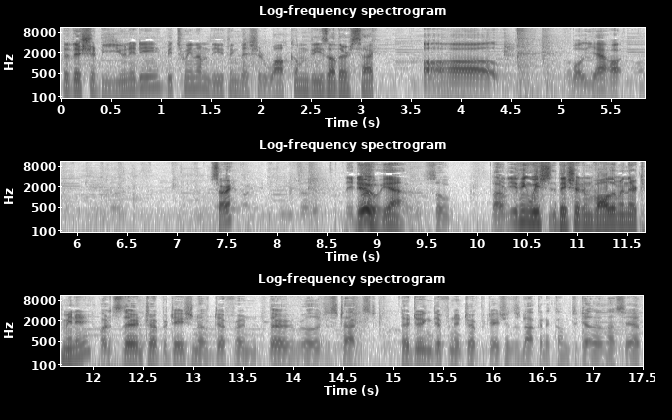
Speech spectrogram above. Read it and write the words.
that there should be unity between them? Do you think they should welcome these other sects? Uh, well, yeah. Sorry, they do. Yeah. So, Do you think we sh- they should involve them in their community? but it's their interpretation of different their religious text. They're doing different interpretations. They're not going to come together unless they have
